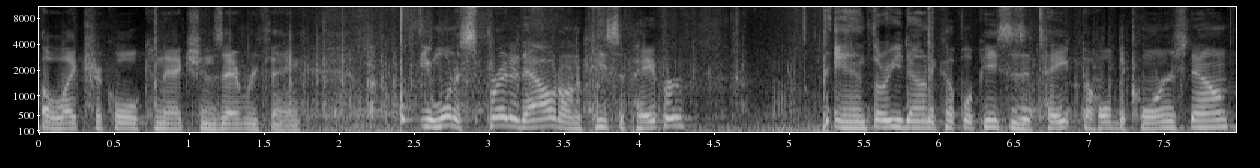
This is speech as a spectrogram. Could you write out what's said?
electrical connections, everything. You want to spread it out on a piece of paper and throw you down a couple of pieces of tape to hold the corners down.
